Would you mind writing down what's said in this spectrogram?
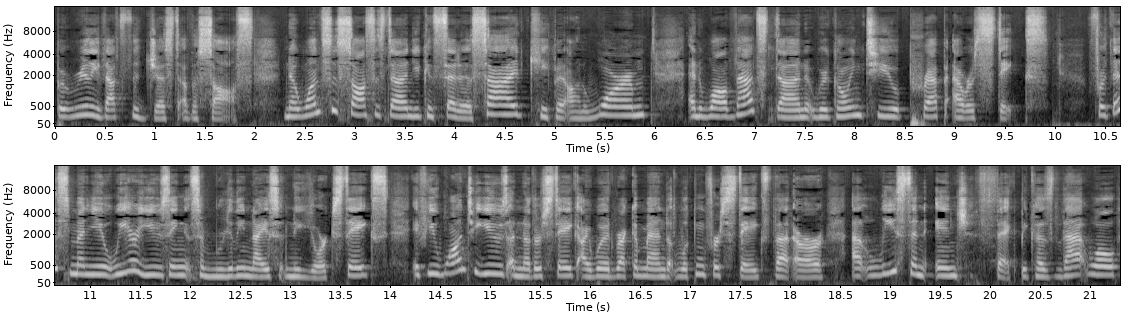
But really, that's the gist of the sauce. Now, once the sauce is done, you can set it aside, keep it on warm. And while that's done, we're going to prep our steaks. For this menu, we are using some really nice New York steaks. If you want to use another steak, I would recommend looking for steaks that are at least an inch thick because that will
